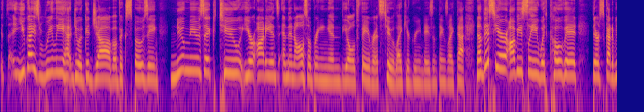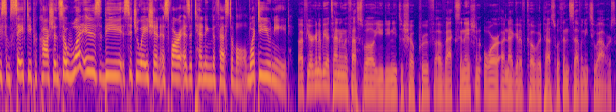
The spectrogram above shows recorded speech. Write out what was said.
it's, you guys really do a good job of exposing new music to your audience and then also bringing in the old favorites too, like your Green Days and things like that. Now, this year, obviously, with COVID, there's got to be some safety precautions. So, what is the situation as far as attending the festival? What do you need? Uh, If you're going to be attending the festival, you do need to show proof of vaccination or a negative COVID test within 72 hours.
